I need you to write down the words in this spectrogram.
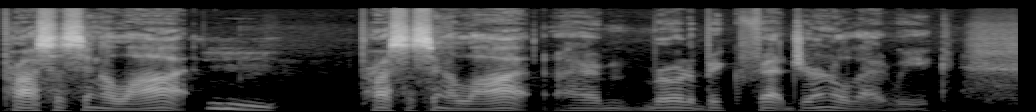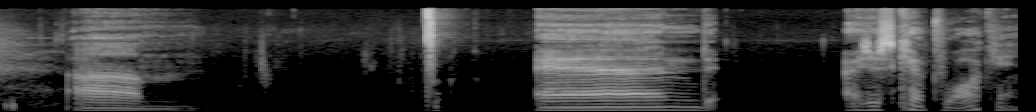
processing a lot. Mm-hmm processing a lot. I wrote a big fat journal that week. Um, and I just kept walking.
